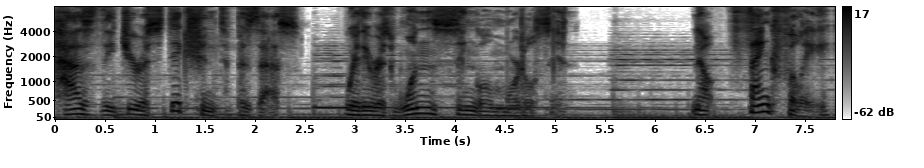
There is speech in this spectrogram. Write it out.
has the jurisdiction to possess where there is one single mortal sin. Now, thankfully,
